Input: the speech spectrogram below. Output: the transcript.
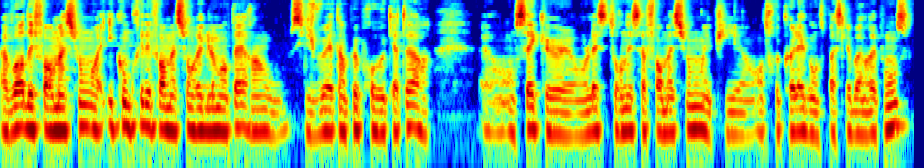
avoir des formations, y compris des formations réglementaires, hein, ou si je veux être un peu provocateur, on sait qu'on laisse tourner sa formation et puis euh, entre collègues, on se passe les bonnes réponses.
